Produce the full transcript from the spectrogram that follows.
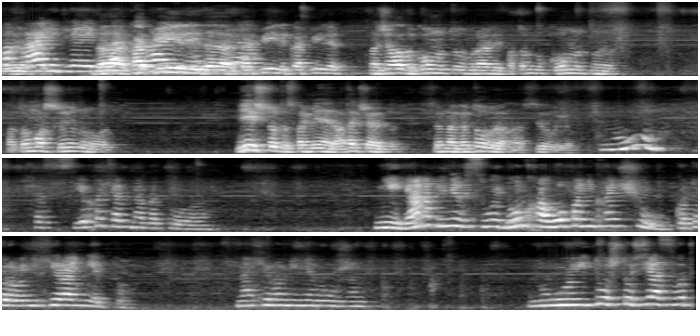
Пахали для этого. Да, копили, откладывали, да, копили, копили. Сначала одну комнату брали, потом двухкомнатную, потом машину. Вот. Есть что-то вспоминать, а так что все на готовое она, все уже. Ну, сейчас все хотят на готовое. Не, я, например, в свой дом холопа не хочу, у которого ни хера нету. Нахер он мне нужен? Ну и то, что сейчас вот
